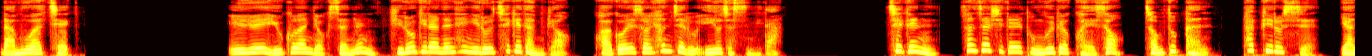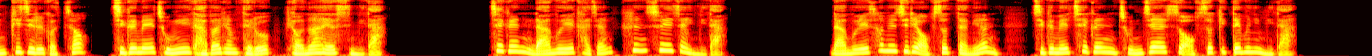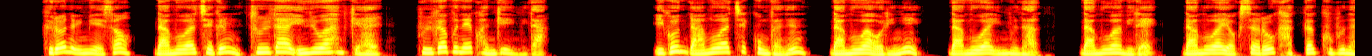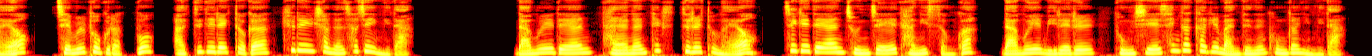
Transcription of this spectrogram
나무와 책. 인류의 유구한 역사는 기록이라는 행위로 책에 담겨 과거에서 현재로 이어졌습니다. 책은 선사시대 동굴벽화에서 점토판, 파피루스, 양피지를 거쳐 지금의 종이 다발 형태로 변화하였습니다. 책은 나무의 가장 큰 수혜자입니다. 나무의 섬유질이 없었다면 지금의 책은 존재할 수 없었기 때문입니다. 그런 의미에서 나무와 책은 둘 다 인류와 함께할 불가분의 관계입니다. 이곳 나무와 책 공간은 나무와 어린이, 나무와 인문학, 나무와 미래, 나무와 역사로 각각 구분하여 제물포구락부 art director가 curation한 서재입니다. 나무에 대한 다양한 텍스트를 통하여 책에 대한 존재의 당위성과 나무의 미래를 동시에 생각하게 만드는 공간입니다.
